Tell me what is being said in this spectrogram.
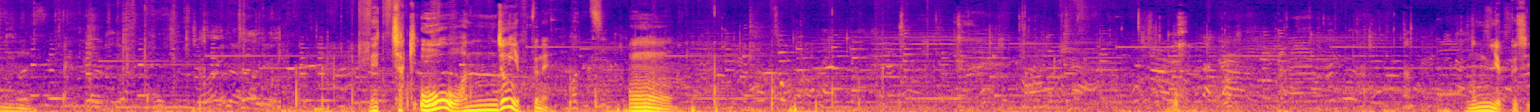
음. 매차 키. 오 완전 예쁘네. 맞지? 어. 너무 예쁘지.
